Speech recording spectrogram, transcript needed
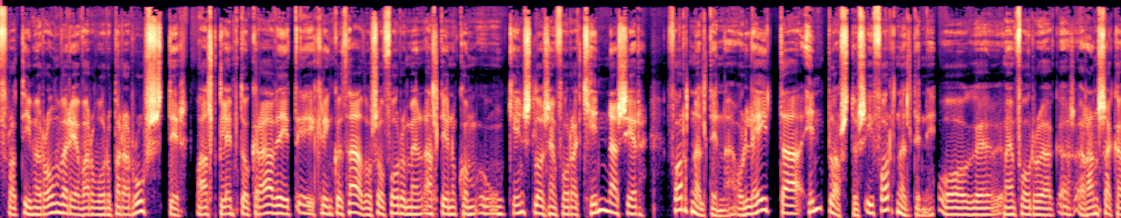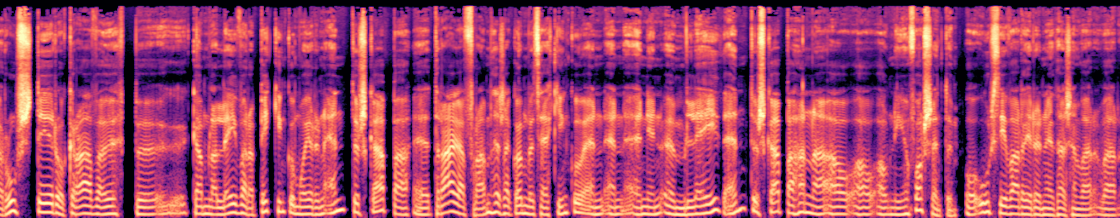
frá tíma Rómverja var voru bara rústir og allt glemt og grafið í, kringu það og svo fórum menn allt í ennum kom um kynslu sem fóru að kynna sér fornöldina og leita innblástus í fornöldinni og uh, menn fóru að rannsaka rústir og grafa upp uh, gamla leifara byggingum og er en endur skapa, uh, draga fram þessa gömlu þekkingu en, en, en um leið endur skapa hana á, á, á nýjum forsendum. Og úr því var því rauninni það sem var, var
